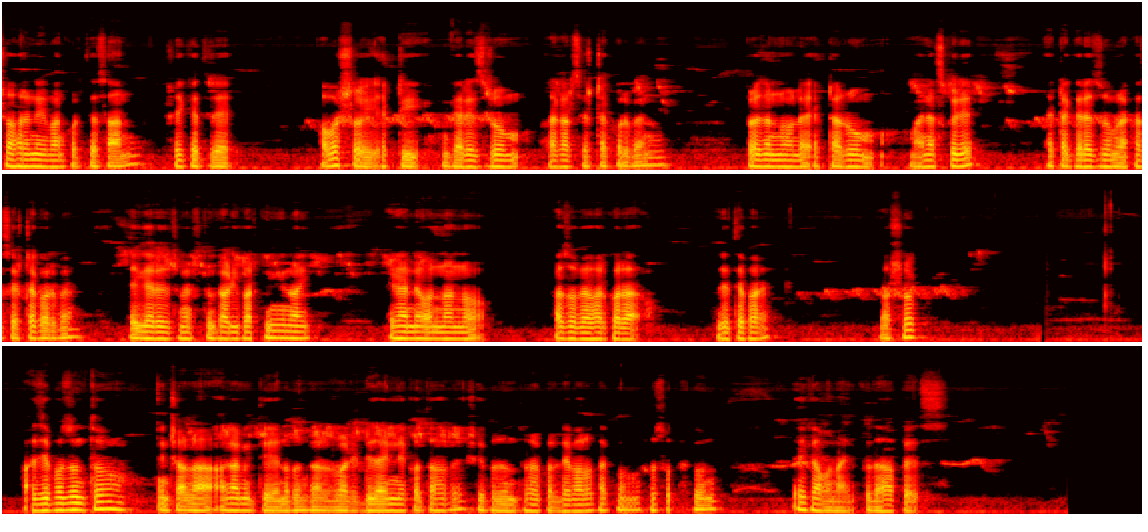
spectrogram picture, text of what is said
শহরে নির্মাণ করতে চান সেই ক্ষেত্রে অবশ্যই একটি গ্যারেজ রুম রাখার চেষ্টা করবেন। প্রয়োজন হলে একটা রুম মাইনাস করে একটা গ্যারেজ রুম রাখার চেষ্টা করবেন। এই গ্যারেজ রুমে শুধু গাড়ি পার্কিংই নয়, এখানে অন্যান্য কাজও ব্যবহার করা যেতে পারে। দর্শক, আজ এ পর্যন্ত ইনশাল্লাহ আগামীতে নতুন বাড়ির ডিজাইন নিয়ে কথা হবে। সেই পর্যন্ত সকলে ভালো থাকুন, সুস্থ থাকুন। এই কামনায়, খুদা হাফেজ।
